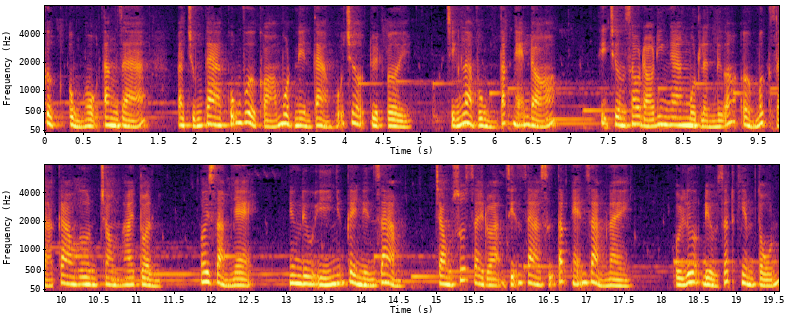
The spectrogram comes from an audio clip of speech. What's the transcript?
cực ủng hộ tăng giá và chúng ta cũng vừa có một nền tảng hỗ trợ tuyệt vời, chính là vùng tắc nghẽn đó. thị trường sau đó đi ngang một lần nữa ở mức giá cao hơn trong 2 tuần, hơi giảm nhẹ, nhưng lưu ý những cây nến giảm. Trong suốt giai đoạn diễn ra sự tắc nghẽn giảm này, khối lượng đều rất khiêm tốn.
